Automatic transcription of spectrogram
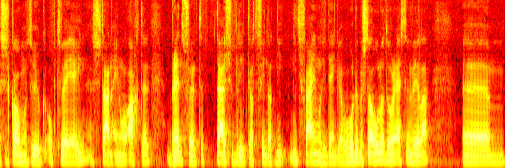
ze komen natuurlijk op 2-1. Ze staan 1-0 achter. Brentford, het thuispubliek, dat vindt dat niet, niet fijn. Want die denken, we worden bestolen door Aston Villa. Um,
